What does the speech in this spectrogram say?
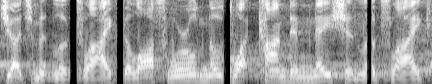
judgment looks like. The lost world knows what condemnation looks like.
